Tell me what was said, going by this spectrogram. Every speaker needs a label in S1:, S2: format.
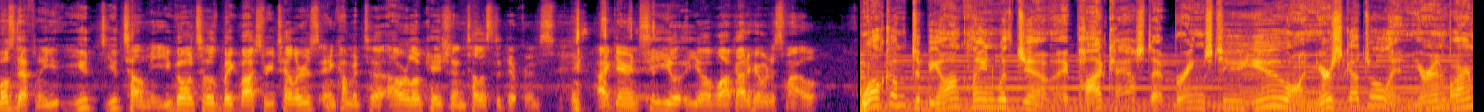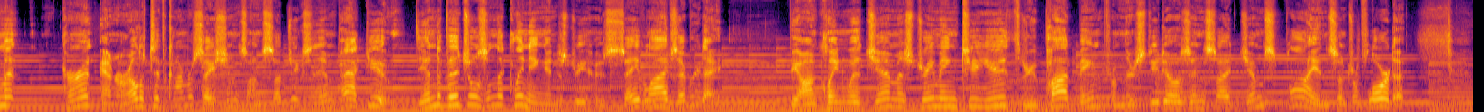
S1: Most definitely. You, you you tell me. You go into those big box retailers and come into our location and tell us the difference. I guarantee you you'll walk out of here with a smile.
S2: Welcome to Beyond Clean with Gem, a podcast that brings to you on your schedule and your environment current and relative conversations on subjects that impact you, the individuals in the cleaning industry who save lives every day. Beyond Clean with Gem is streaming to you through Podbean from their studios inside Gem Supply in Central Florida.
